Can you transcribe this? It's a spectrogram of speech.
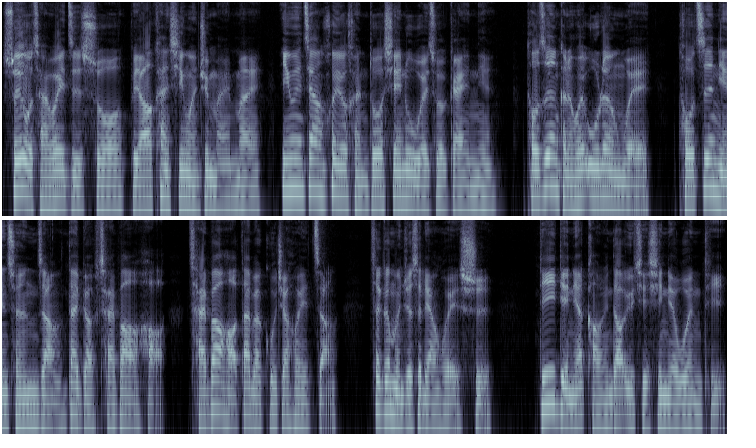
所以我才会一直说不要看新闻去买卖，因为这样会有很多先入为主的概念。投资人可能会误认为投资年成长代表财报好，财报好代表股价会涨，这根本就是两回事。第一点，你要考虑到预期心理的问题。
